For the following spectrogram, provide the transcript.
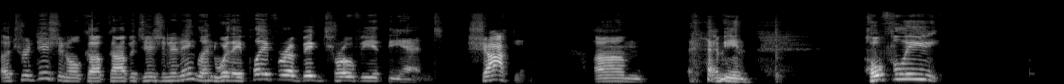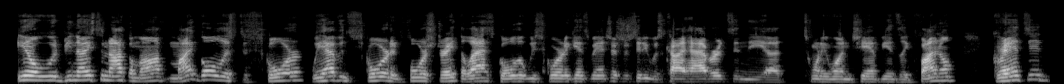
a traditional cup competition in England, where they play for a big trophy at the end. Shocking. Um, I mean, hopefully you know, it would be nice to knock them off. My goal is to score. We haven't scored in four straight. The last goal that we scored against Manchester City was Kai Havertz in the uh, 21 Champions League final. Granted,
